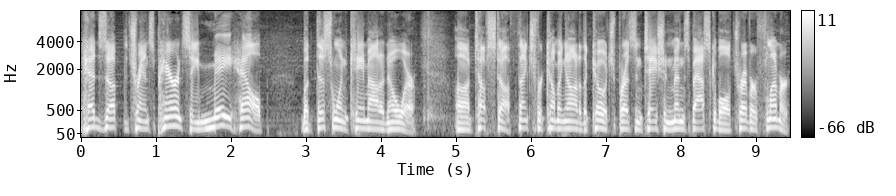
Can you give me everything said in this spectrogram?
heads up, the transparency may help, but this one came out of nowhere. Uh, tough stuff. Thanks for coming on to the coach presentation, men's basketball, Trevor Flemmer.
